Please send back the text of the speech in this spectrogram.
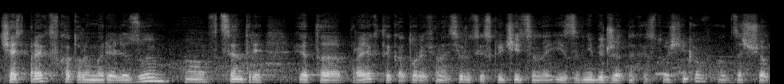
часть проектов, которые мы реализуем в центре, это проекты, которые финансируются исключительно из внебюджетных источников за счет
